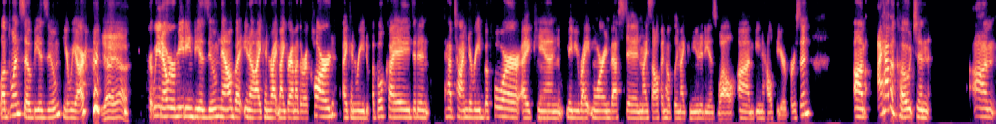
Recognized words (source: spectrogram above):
loved ones. So via Zoom, here we are. Yeah, yeah. you know we're meeting via zoom now but you know i can write my grandmother a card i can read a book i didn't have time to read before i can maybe write more invest in myself and hopefully my community as well um, being a healthier person um, i have a coach and um,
